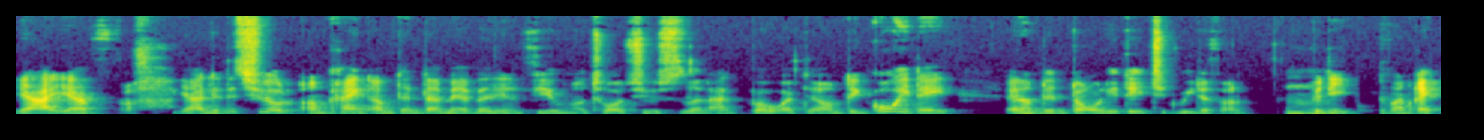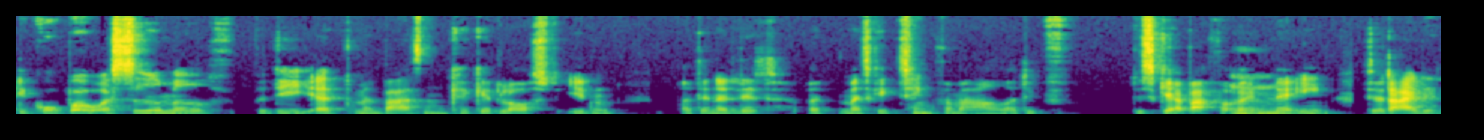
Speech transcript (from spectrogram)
jeg, jeg, jeg er lidt i tvivl omkring, om den der med at vælge en 422 sider lang bog, at det, om det er en god idé, eller om det er en dårlig idé til et readathon. Mm. Fordi det var en rigtig god bog at sidde med, fordi at man bare sådan kan get lost i den. Og den er let, og man skal ikke tænke for meget, og det, det sker bare for øjnene Mm. af en. Det er dejligt.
